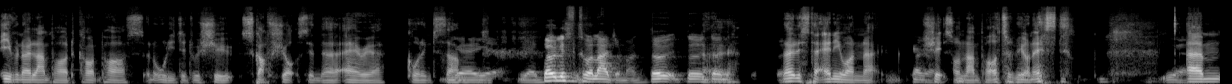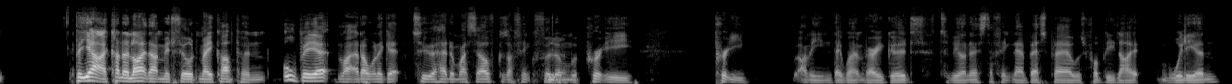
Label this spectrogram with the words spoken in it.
Even though Lampard can't pass and all he did was shoot scuff shots in the area, according to some. yeah, yeah, yeah. Don't listen to Elijah, man. Don't, don't, No. don't. Listen to him. Notice to anyone that Carry on. shits on Lampard, to be honest. Yeah. Um, but yeah, I kind of like that midfield makeup, and albeit like I don't want to get too ahead of myself because I think Fulham Yeah. were pretty, pretty. I mean, they weren't very good to be honest. I think their best player was probably like Willian,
